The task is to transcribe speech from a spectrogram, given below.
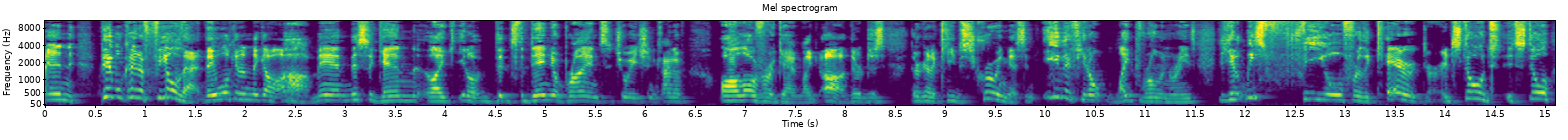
And people kind of feel that. They look at it and they go, oh, man, this again, like, you know, it's the Daniel Bryan situation kind of all over again. Like, oh, they're just, they're going to keep screwing this. And even if you don't like Roman Reigns, you can at least feel for the character. It still, it still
